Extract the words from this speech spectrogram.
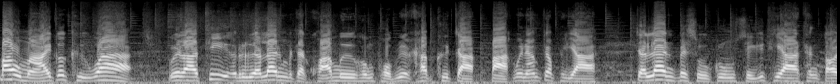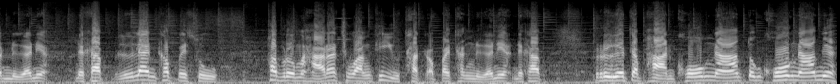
เป้าหมายก็คือว่าเวลาที่เรือแล่นมาจากขวามือของผมเนี่ยครับคือจากปากแม่น้ำเจ้าพระยา จะแล่นไปสู่กรุงศรีอยุธยาทางตอนเหนือเนี่ยนะครับหรือแล่นเข้าไปสู่พระบรมมหาราชวังที่อยู่ถัดออกไปทางเหนือเนี่ยนะครับเรือจะผ่านโค้งน้ำตรงโค้งน้ำเนี่ย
